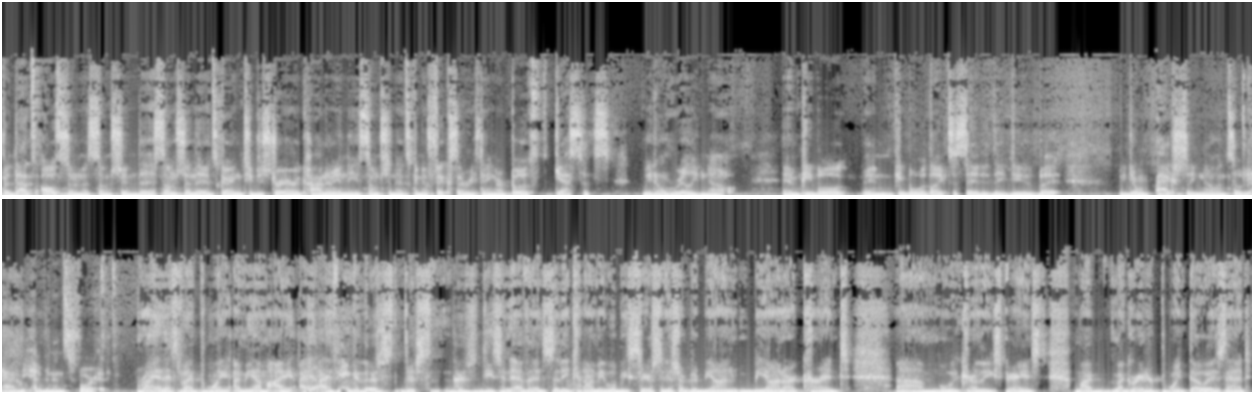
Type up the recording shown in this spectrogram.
but that's also an assumption. The assumption that it's going to destroy our economy and the assumption that it's going to fix everything are both guesses. We don't really know, and people and people would like to say that they do, but we don't actually know until we have the evidence for it. Right, and that's my point. I mean, I'm, I I think that there's there's there's decent evidence that the economy will be seriously disrupted beyond beyond our current um, what we currently experienced. My my greater point though is that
